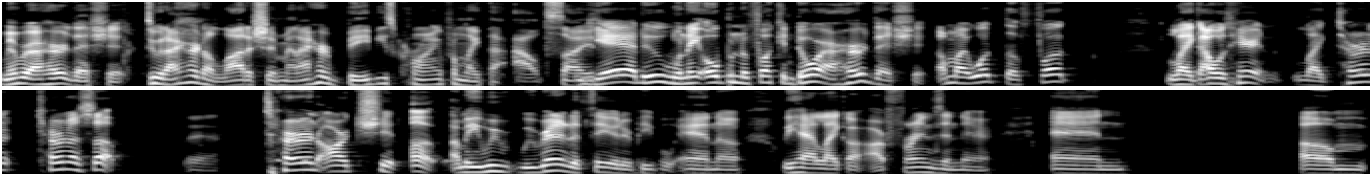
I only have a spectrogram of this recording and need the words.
Remember, I heard that shit. Dude, I heard a lot of shit, man. I heard babies crying from like the outside. Yeah, dude. When they opened the fucking door, I heard that shit. I'm like, what the fuck? Like I was hearing, like turn turn us up, Yeah. Turn our shit up. I mean, we we rented a theater, people, and uh, we had like our, our friends in there, and um,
